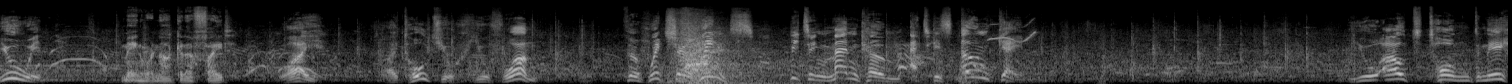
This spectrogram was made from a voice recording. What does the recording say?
You win. Mean we're not gonna fight? Why? I told you, you've won. The Witcher wins, beating Mancomb at his own game. You out-tongued me,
